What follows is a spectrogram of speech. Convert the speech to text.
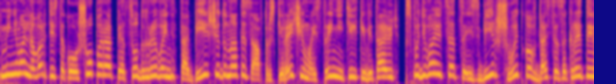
Мінімальна вартість такого шопера 500 гривень. Та більші донати за авторські речі майстрині тільки вітають. Сподіваються, цей збір швидко вдасться закрити.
